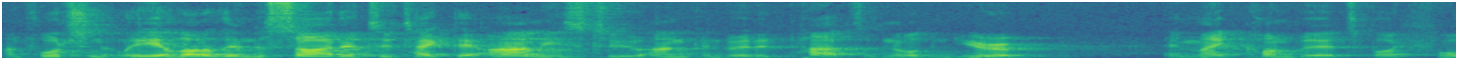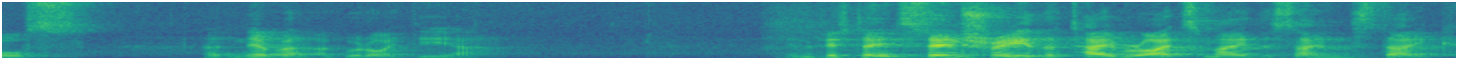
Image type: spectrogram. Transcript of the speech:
Unfortunately, a lot of them decided to take their armies to unconverted parts of northern Europe and make converts by force. Uh, never a good idea. In the 15th century, the Taborites made the same mistake.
